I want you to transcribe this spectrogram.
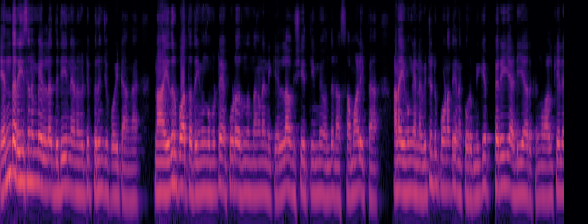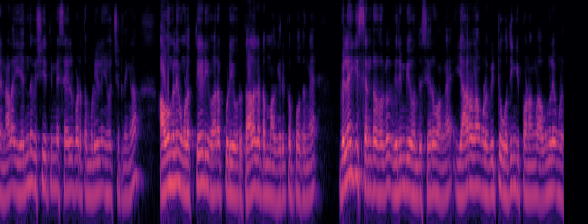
எந்த ரீசனுமே இல்லை. திடீர்னு என்னை விட்டு பிரிஞ்சு போயிட்டாங்க. நான் எதிர்பார்த்தது இவங்க மட்டும் என் கூட இருந்திருந்தாங்கன்னா இன்றைக்கி எல்லா விஷயத்தையுமே வந்து நான் சமாளிப்பேன். ஆனால் இவங்க என்னை விட்டுட்டு போனது எனக்கு ஒரு மிகப்பெரிய அடியாக இருக்குங்க. வாழ்க்கையில் என்னால் எந்த விஷயத்தையுமே செயல்படுத்த முடியலன்னு யோசிச்சுட்டு இருந்தீங்கன்னா அவங்களே உங்களை தேடி வரக்கூடிய ஒரு காலகட்டமாக இருக்க போதுங்க. விலகி சென்றவர்கள் விரும்பி வந்து சேருவாங்க. யாரெல்லாம் உங்களை விட்டு ஒதுங்கி போனாங்களோ அவங்களே உங்களை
